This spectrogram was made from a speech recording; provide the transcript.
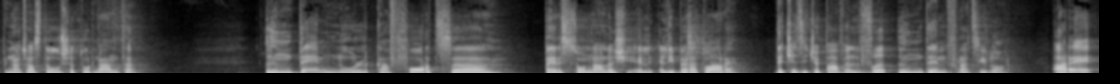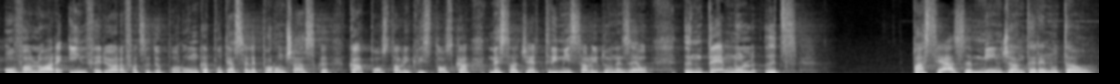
prin această ușă turnantă. Îndemnul ca forță personală și eliberatoare. De ce zice Pavel, vă îndemn, fraților? are o valoare inferioară față de o poruncă, putea să le poruncească, ca apostol lui Hristos, ca mesager trimis al lui Dumnezeu. Îndemnul îți pasează mingea în terenul tău.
